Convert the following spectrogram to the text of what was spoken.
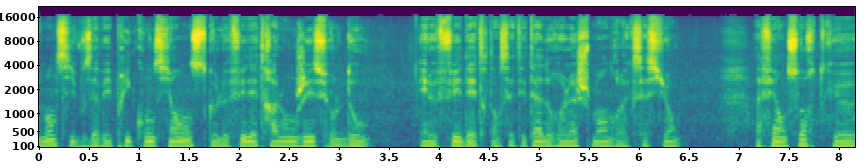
Demande si vous avez pris conscience que le fait d'être allongé sur le dos et le fait d'être dans cet état de relâchement, de relaxation, a fait en sorte que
